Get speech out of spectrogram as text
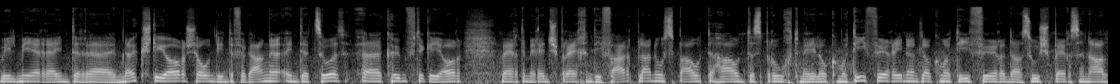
weil wir in der, äh, im nächsten Jahr schon und in den zukünftigen Jahren werden wir entsprechende Fahrpläne Fahrplanausbauten haben und das braucht mehr Lokomotivführerinnen und Lokomotivführer und auch Personal.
